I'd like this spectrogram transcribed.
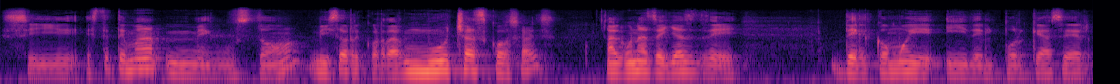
Sí, este tema me gustó, me hizo recordar muchas cosas, algunas de ellas de del cómo y, del por qué hacer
